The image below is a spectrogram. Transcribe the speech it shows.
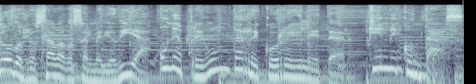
Todos los sábados al mediodía, una pregunta recorre el éter. ¿Qué me contás?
